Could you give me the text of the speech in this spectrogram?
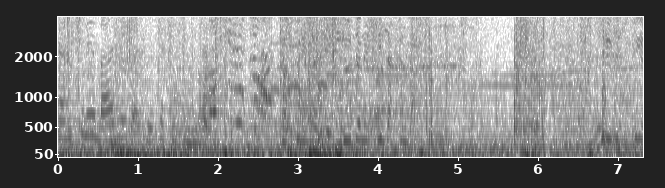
당신의 마녀가 도착했습니다. 적들이 다시 교전을 시작한다. 길게 피해.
